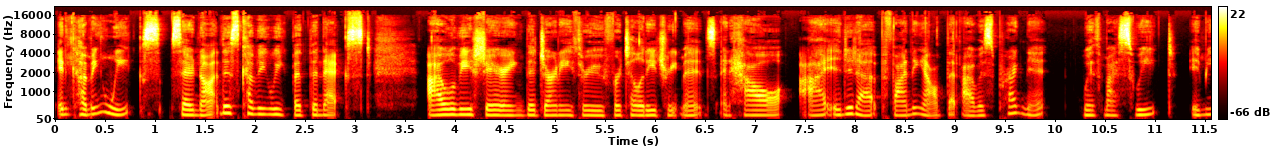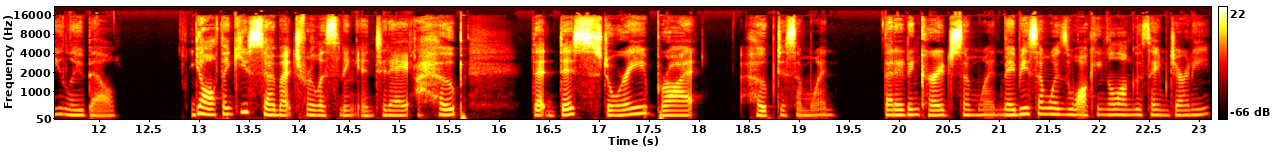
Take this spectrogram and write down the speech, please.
in coming weeks, so not this coming week, but the next, I will be sharing the journey through fertility treatments and how I ended up finding out that I was pregnant with my sweet Emmy Lou Bell. Y'all, thank you so much for listening in today. I hope that this story brought hope to someone, that it encouraged someone. Maybe someone's walking along the same journey.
